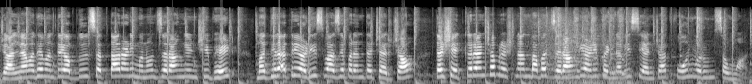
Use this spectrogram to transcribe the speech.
जालन्यामध्ये मंत्री अब्दुल सत्तार आणि मनोज जरांग यांची भेट. मध्यरात्री अडीच वाजेपर्यंत चर्चा. तर शेतकऱ्यांच्या प्रश्नांबाबत जरांगे आणि फडणवीस यांच्यात फोनवरून संवाद.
